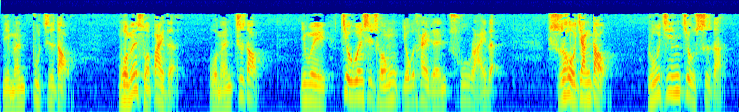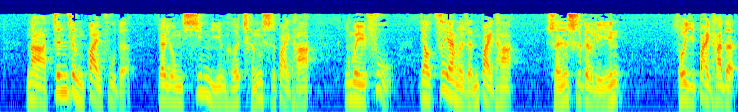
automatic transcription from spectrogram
你们不知道；我们所拜的，我们知道，因为救恩是从犹太人出来的，时候将到，如今就是的。那真正拜父的，要用心灵和诚实拜他，因为父要这样的人拜他。神是个灵，所以拜他的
